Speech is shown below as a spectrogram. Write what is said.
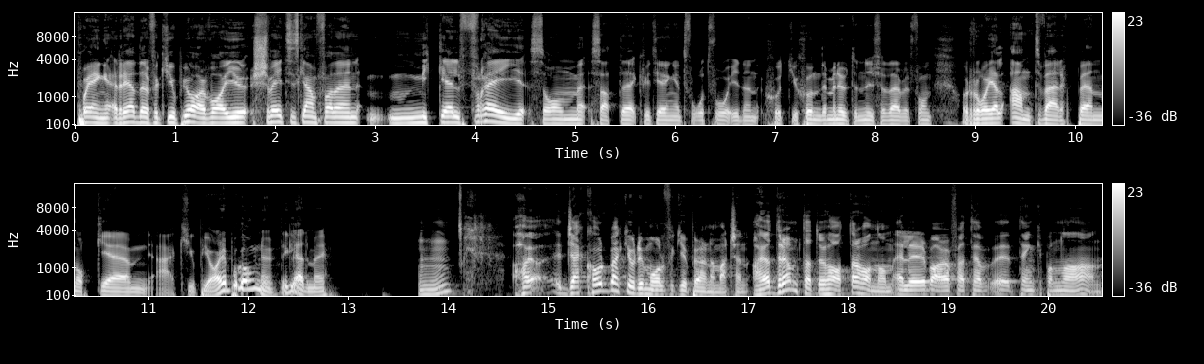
poängräddare för QPR var ju schweiziska anfallaren Mikkel Frey som satte kvitteringen 2-2 i den 77 minuten, nyförvärvet från Royal Antwerpen och eh, QPR är på gång nu, det gläder mig. Mm. Jag, Jack Holdback gjorde mål för QPR den här matchen. Har jag drömt att du hatar honom eller är det bara för att jag eh, tänker på någon annan?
